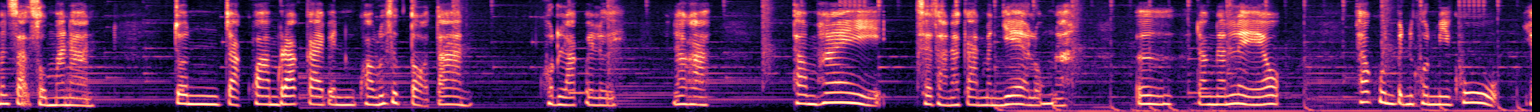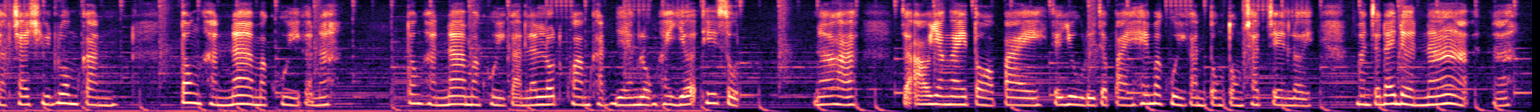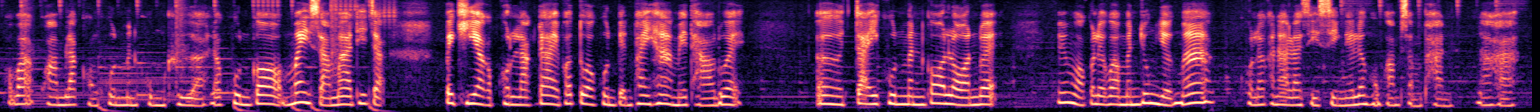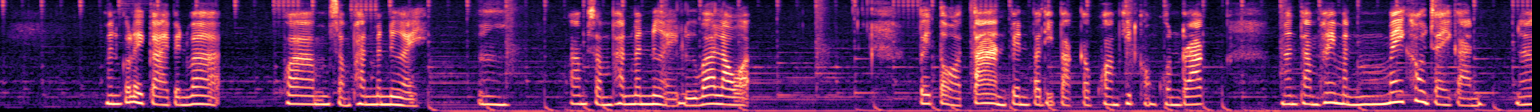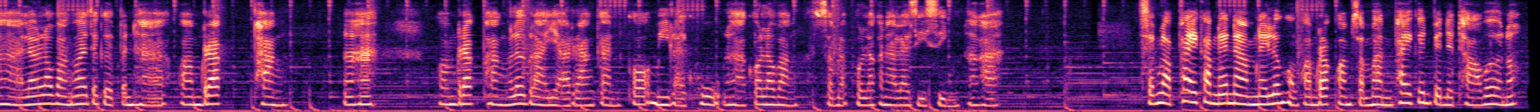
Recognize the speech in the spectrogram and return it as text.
มันสะสมมานาน จนจากความรักกลายเป็นความรู้สึกต่อต้าน คนรักไปเลยนะคะทำให้สถานการณ์มันแย่ลงนะ เออ ดังนั้นแล้ว ถ้าคุณเป็นคนมีคู่อยากใช้ชีวิตร่วมกัน ต้องหันหน้ามาคุยกันนะ ต้องหันหน้ามาคุยกันและลดความขัดแย้งลงให้เยอะที่สุดนะคะ จะเอายังไงต่อไปจะอยู่หรือจะไปให้มาคุยกันตรงๆชัดเจนเลย มันจะได้เดินหน้านะเพราะว่าความรักของคุณมันคุมเครือ แล้วคุณก็ไม่สามารถที่จะไปเคลียร์กับคนรักได้ เพราะตัวคุณเป็นไพ่ห้าไม้เท้าด้วยเออใจคุณมันก็ร้อนด้วยแม่หมอก็เลยว่ามันยุ่งเหยิงมาก คนลัคนาราศีสิงห์ในเรื่องของความสัมพันธ์นะคะ มันก็เลยกลายเป็นว่า ความสัมพันธ์มันเหนื่อยอความสัมพันธ์มันเหนื่อย หรือว่าเราอะ ไปต่อต้านเป็นปฏิปักษ์กับความคิดของคนรัก มันทำให้มันไม่เข้าใจกันนะคะแล้วระวังว่าจะเกิดปัญหาความรักพังนะคะความรักพังเลิกลาอย่าร้างกันก็มีหลายคู่นะคะ ก็ระวังสำหรับคนลัคนาราศีสิงห์นะคะสำหรับไพ่คำแนะนำในเรื่องของความรักความสัมพันธ์ไพ่ขึ้นเป็น The Tower เนาะ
